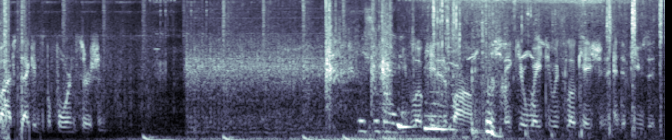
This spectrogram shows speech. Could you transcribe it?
Five seconds before insertion. You've located a bomb. Make your way to its location and defuse it.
